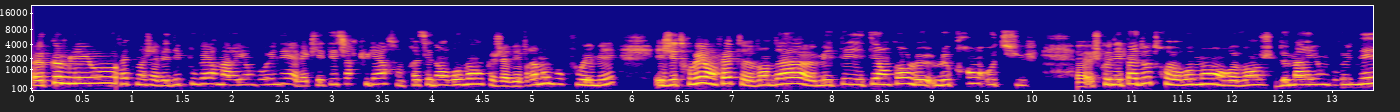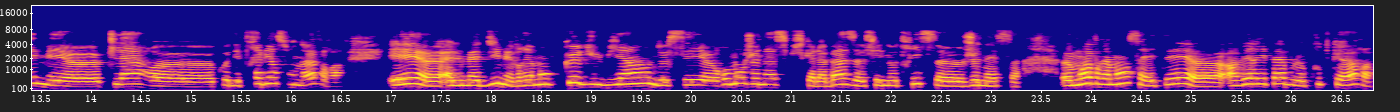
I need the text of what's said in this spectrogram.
Euh, comme Léo, en fait, moi j'avais découvert Marion Brunet avec l'été circulaire, son précédent roman que j'avais vraiment beaucoup aimé, et j'ai trouvé en fait Vanda était encore le, cran au-dessus. je connais pas d'autres romans en revanche de Marion Brunet, mais Claire connaît très bien son œuvre et elle m'a dit mais vraiment que du bien de ses romans jeunesse puisqu'à la base c'est une autrice jeunesse. moi vraiment ça a été véritable coup de cœur.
